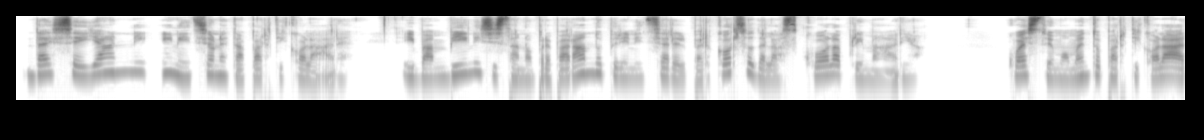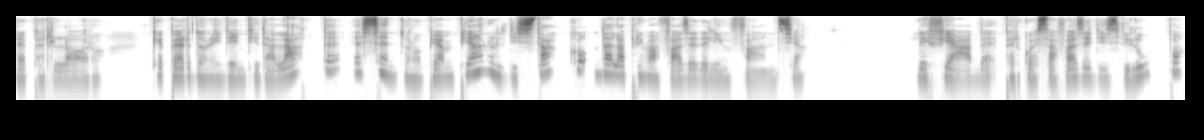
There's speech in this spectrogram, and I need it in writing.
Dai sei anni inizia un'età particolare. I bambini si stanno preparando per iniziare il percorso della scuola primaria. Questo è un momento particolare per loro, che perdono i denti dal latte e sentono pian piano il distacco dalla prima fase dell'infanzia. Le fiabe, per questa fase di sviluppo,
